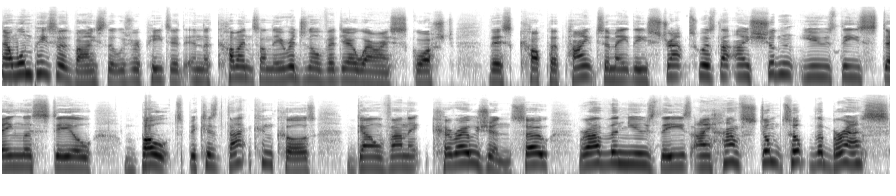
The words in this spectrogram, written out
Now one piece of advice that was repeated in the comments on the original video where I squashed this copper pipe to make these straps was that I shouldn't use these stainless steel bolts because that can cause galvanic corrosion. So rather than use these I have stumped up the brass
